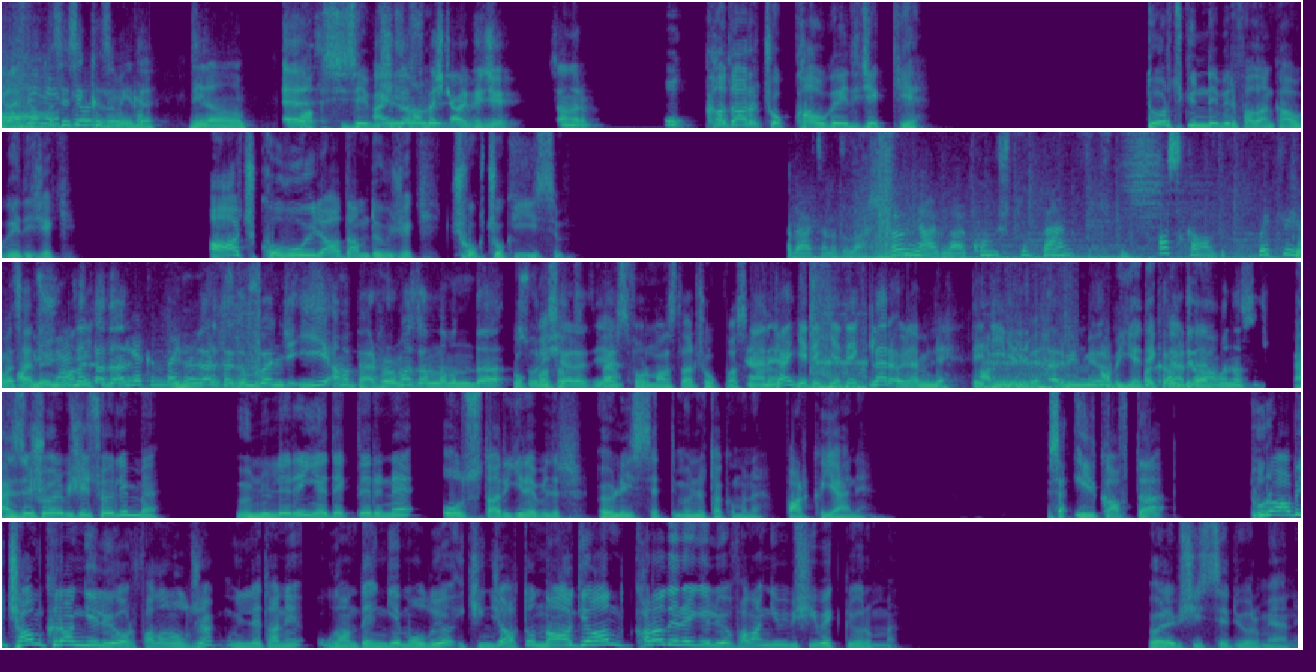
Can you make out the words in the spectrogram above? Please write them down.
Bülent Tatlıses'in kızı mıydı? Dilan Hanım. Evet. Bak size bir Aynı şey zamanda söyleyeyim şarkıcı sanırım. O kadar çok kavga edecek ki. Dört günde bir falan kavga edecek. Ağaç kovuğuyla adam dövecek. Çok çok iyi isim. kadar tanıdılar. Ön yargılar konuştu, ben. Az kaldı. Bekleyin. Ama sen de Şu ana değil. kadar Yakında ünlüler takımı bence iyi ama performans anlamında Çok soru vasat. işareti ya. Performanslar çok vasat. Yani Ya yedek, yedekler önemli abi dediğim gibi. yedekler bilmiyorum. Abi yedeklerden- Bakalım devamı nasıl? Ben size şöyle bir şey söyleyeyim mi? Ünlülerin yedeklerine All Star girebilir. Öyle hissettim ünlü takımını. Farkı yani. Mesela ilk hafta Tur abi çam kıran geliyor falan olacak. Millet hani ulan denge mi oluyor? İkinci hafta Nagihan Karadere geliyor falan gibi bir şey bekliyorum ben. Böyle bir şey hissediyorum yani.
